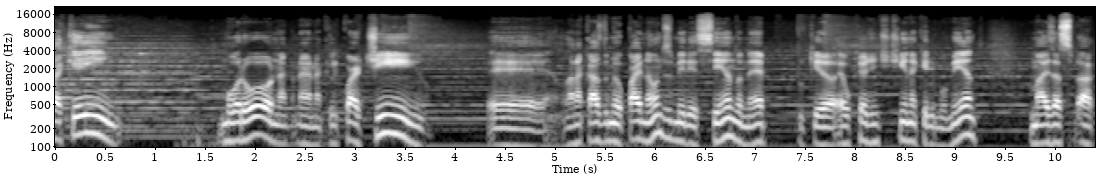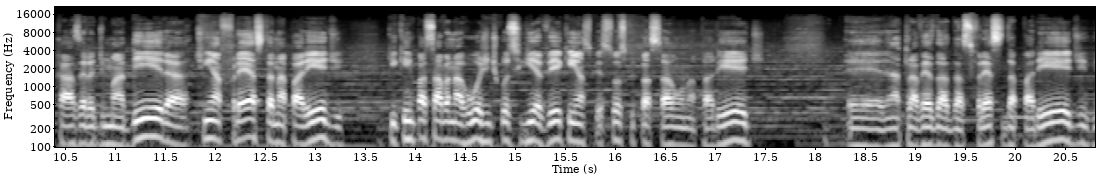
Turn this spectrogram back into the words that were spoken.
Para quem morou na, na, naquele quartinho, é, lá na casa do meu pai, não desmerecendo, né? Porque é o que a gente tinha naquele momento, mas a, a casa era de madeira, tinha fresta na parede, que quem passava na rua a gente conseguia ver quem as pessoas que passavam na parede, é, através da, das frestas da parede.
